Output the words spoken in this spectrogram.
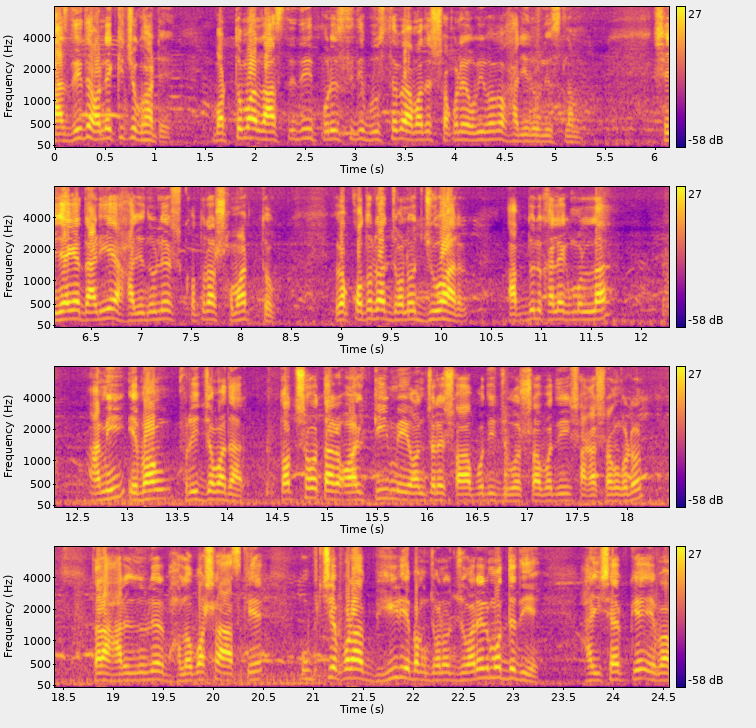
রাজনীতিতে অনেক কিছু ঘটে। বর্তমান রাজনীতির পরিস্থিতি বুঝতে হবে আমাদের সকলের অভিভাবক হাজিরুল ইসলাম। সেই জায়গায় দাঁড়িয়ে হাজিনুলের কতটা সমার্থক এবং কতটা জনজুয়ার আব্দুল খালেক মোল্লা আমি এবং ফরিদ জমাদার তৎসহ তার অল টিম এই অঞ্চলের সভাপতি যুব সভাপতি শাখা সংগঠন তারা হারিজুলের ভালোবাসা আজকে উপচে পড়া ভিড় এবং জনজোয়ারের মধ্যে দিয়ে হাই সাহেবকে এবং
